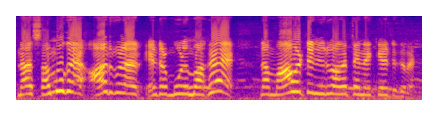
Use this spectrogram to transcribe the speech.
நான் சமூக ஆர்வலர் என்ற மூலமாக நான் மாவட்ட நிர்வாகத்தை நான் கேட்டுக்கிறேன்.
